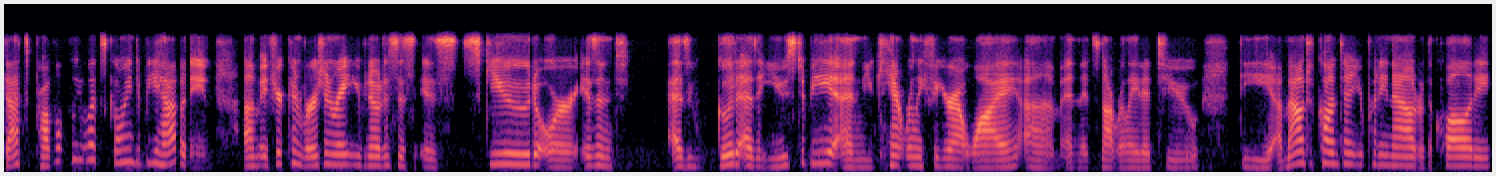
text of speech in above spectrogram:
that's probably what's going to be happening. Um, if your conversion rate you've noticed is is skewed or isn't as good as it used to be and you can't really figure out why um, and it's not related to the amount of content you're putting out or the quality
